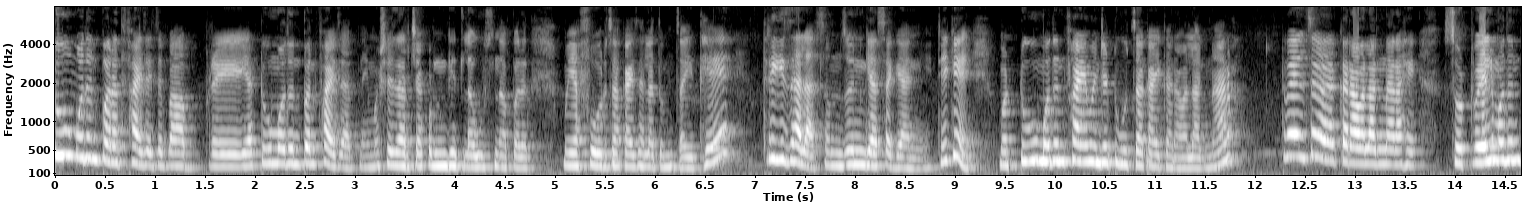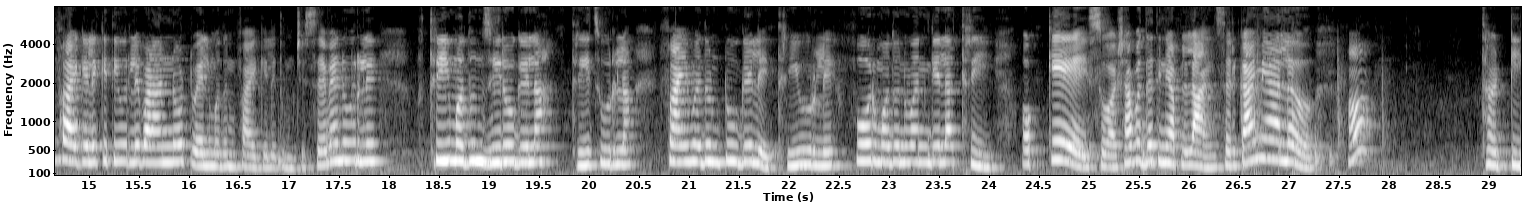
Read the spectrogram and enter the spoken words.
टूमधून परत फाय जायचं. बापरे या टूमधून पण फाय जात नाही. मग शेजारच्याकडून घेतला उसना परत. मग या फोरचा काय झाला तुमचा इथे? थ्री झाला. समजून घ्या सगळ्यांनी. ठीक आहे? मग टूमधून फाय म्हणजे टूचा काय करावा लागणार? ट्वेल्वचं करावं लागणार आहे. सो ट्वेल्वमधून फाय गेले किती उरले बाळांनो? ट्वेल्वमधून फाय गेले तुमचे. सेवन उरले. थ्रीमधून झिरो गेला थ्रीच उरला. फायमधून टू गेले थ्री उरले. फोरमधून वन गेला थ्री ओके सो अशा पद्धतीने आपल्याला आन्सर काय मिळालं? हां? Thirty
